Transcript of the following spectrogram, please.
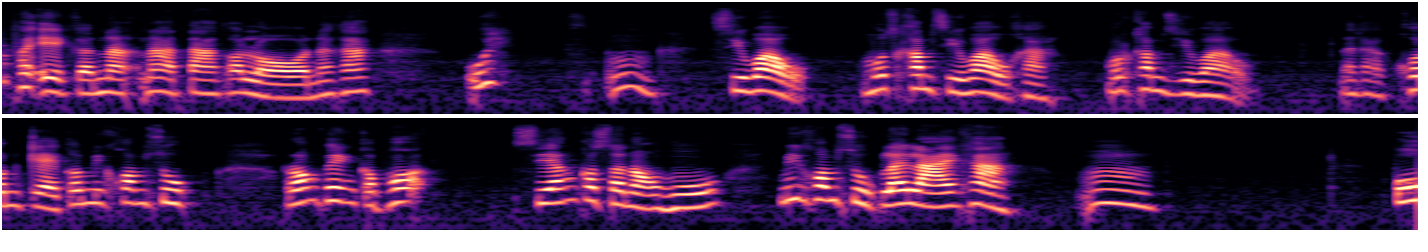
ดพระเอกก็หน้าหน้าตาก็หล่อนะคะ อุ้ยอืมสีว่าวมดคำสีว่าวค่ะ มดคำสีว่าวนะคะ คนแก่ก็มีความสุข ร้องเพลงก็เพราะเสียงก็สนองหู มีความสุขหลาย ๆ ค่ะ อืม ปู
